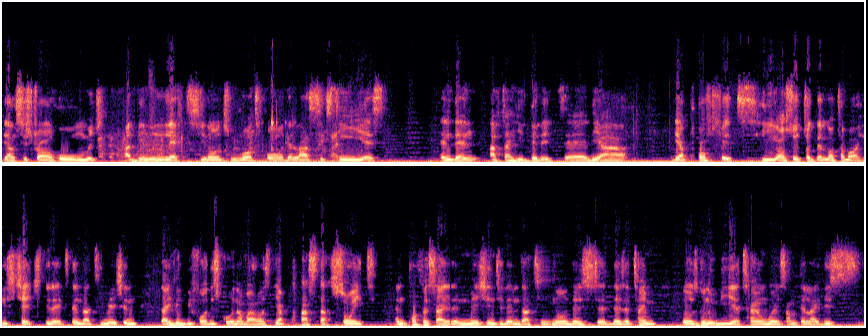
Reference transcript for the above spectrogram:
the ancestral home, which had been left, you know, to rot for the last 16 years. And then after he did it, uh, their their prophets. He also talked a lot about his church to the extent that he mentioned that even before this coronavirus, their pastor saw it and prophesied and mentioned to them that you know there's a, there's a time there was going to be a time where something like this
